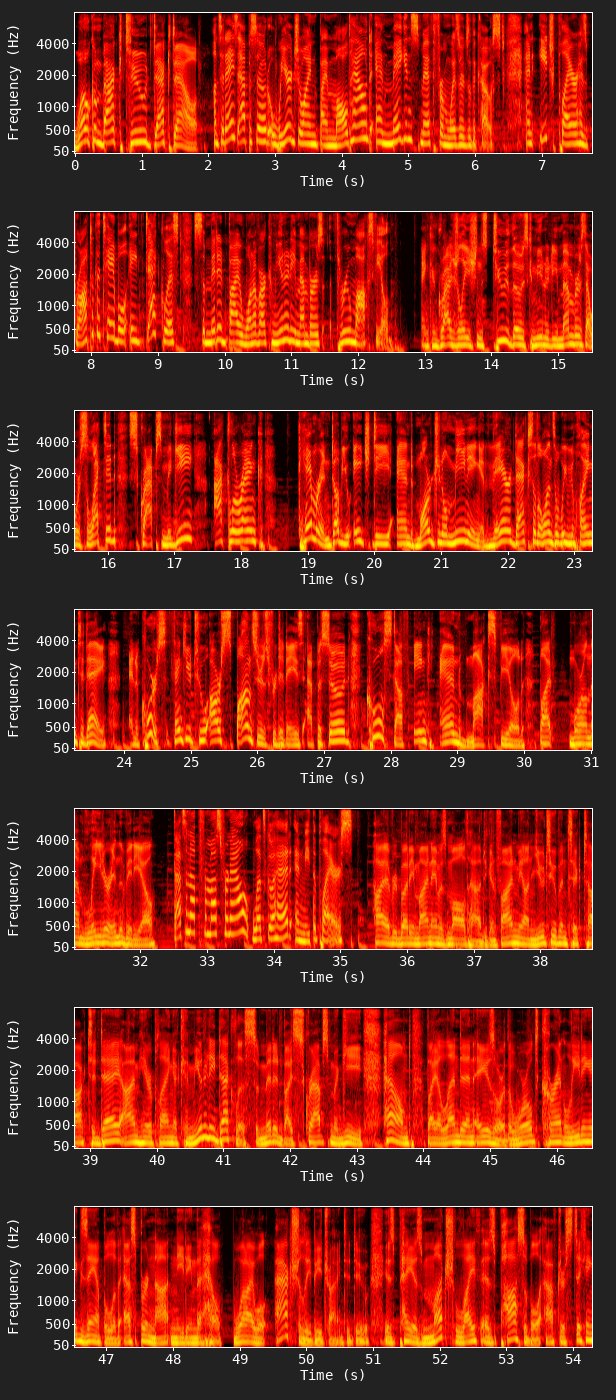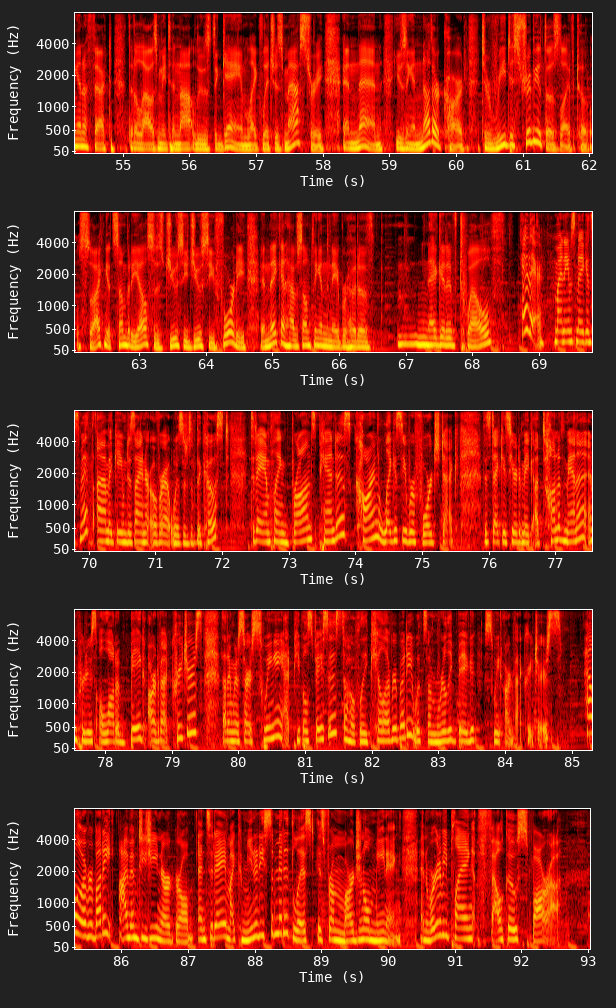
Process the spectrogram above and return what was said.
Welcome back to Decked Out. On today's episode, we are joined by Maldhound and Megan Smith from Wizards of the Coast, and each player has brought to the table a deck list submitted by one of our community members through Moxfield. And congratulations to those community members that were selected Scraps McGee, Acklerank, Cameron WHD, and Marginal Meaning. Their decks are the ones that we'll be playing today. And of course, thank you to our sponsors for today's episode Cool Stuff Inc. and Moxfield. But more on them later in the video. That's enough from us for now. Let's go ahead and meet the players. Hi, everybody. My name is Maldhound. You can find me on YouTube and TikTok. Today, I'm here playing a community deck list submitted by Scraps McGee, helmed by Elenda and Azor, the world's current leading example of Esper not needing the help. What I will actually be trying to do is pay as much life as possible after sticking an effect that allows me to not lose the game, like Lich's Mastery, and then using another card to redistribute those life totals so I can get somebody else's juicy, juicy 40 and they can have something in the neighborhood of negative 12. Hey there, my name is Megan Smith. I'm a game designer over at Wizards of the Coast. Today I'm playing Bronze Pandas Karn Legacy Reforged deck. This deck is here to make a ton of mana and produce a lot of big artifact creatures that I'm going to start swinging at people's faces to hopefully kill everybody with some really big, sweet artifact creatures. Hello, everybody. I'm MTG Nerd Girl, and today my community submitted list is from Marginal Meaning, and we're going to be playing Falco Spara.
